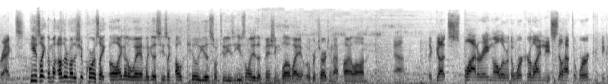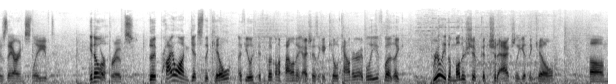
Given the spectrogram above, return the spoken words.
Correct. He's like the other Mothership Core is like, oh, I got away, and look at this. He's like, I'll kill you. This one too. He's, he's only the finishing blow by overcharging that pylon. Yeah. The guts splattering all over the worker line. They still have to work because they are enslaved. You know, or probes. The pylon gets the kill. If you look, if you click on a pylon, it actually has like a kill counter, I believe. But like, really, the mothership could should actually get the kill. Um,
